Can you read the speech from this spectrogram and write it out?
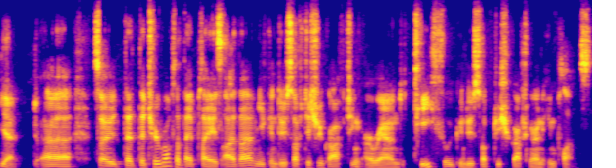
Yeah. Uh, so the, the two roles that they play is either you can do soft tissue grafting around teeth or you can do soft tissue grafting around implants.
